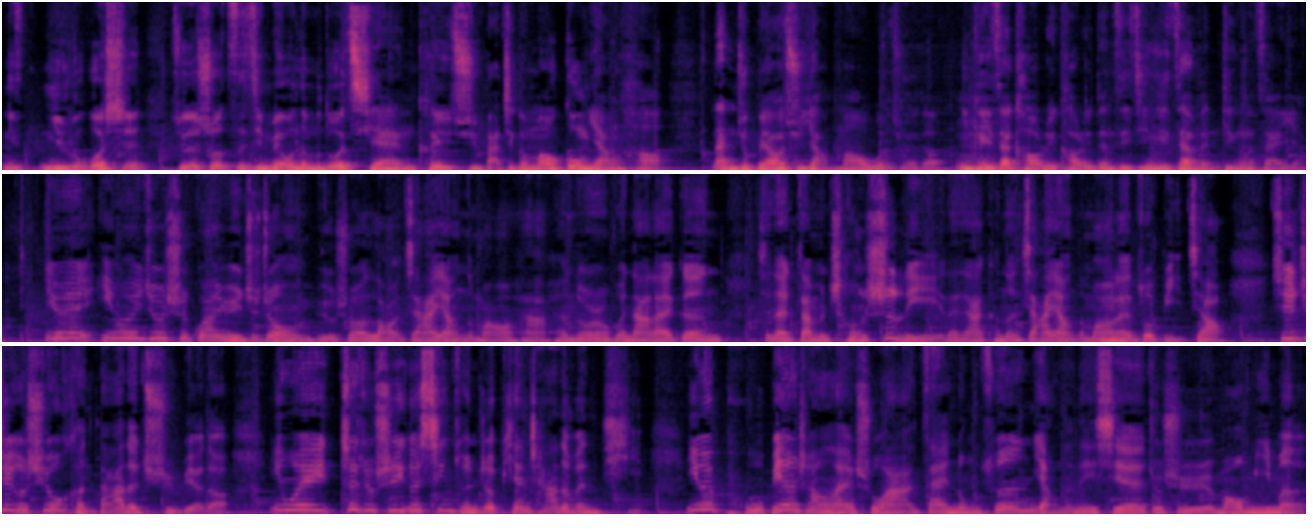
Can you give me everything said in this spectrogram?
你，你如果是觉得说自己没有那么多钱可以去把这个猫供养好。那你就不要去养猫，我觉得你可以再考虑考虑，等自己经济再稳定了再养。因为因为就是关于这种，比如说老家养的猫哈，很多人会拿来跟现在咱们城市里大家可能家养的猫来做比较，其实这个是有很大的区别的，因为这就是一个幸存者偏差的问题。因为普遍上来说啊，在农村养的那些就是猫咪们，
